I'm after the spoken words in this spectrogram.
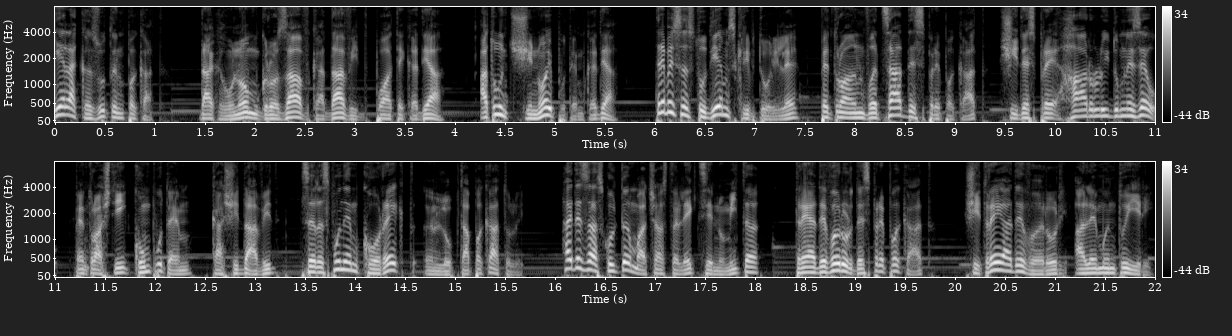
el a căzut în păcat. Dacă un om grozav ca David poate cădea, atunci și noi putem cădea. Trebuie să studiem scripturile pentru a învăța despre păcat și despre harul lui Dumnezeu, pentru a ști cum putem, ca și David, să răspundem corect în lupta păcatului. Haideți să ascultăm această lecție numită Trei adevăruri despre păcat și trei adevăruri ale mântuirii.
